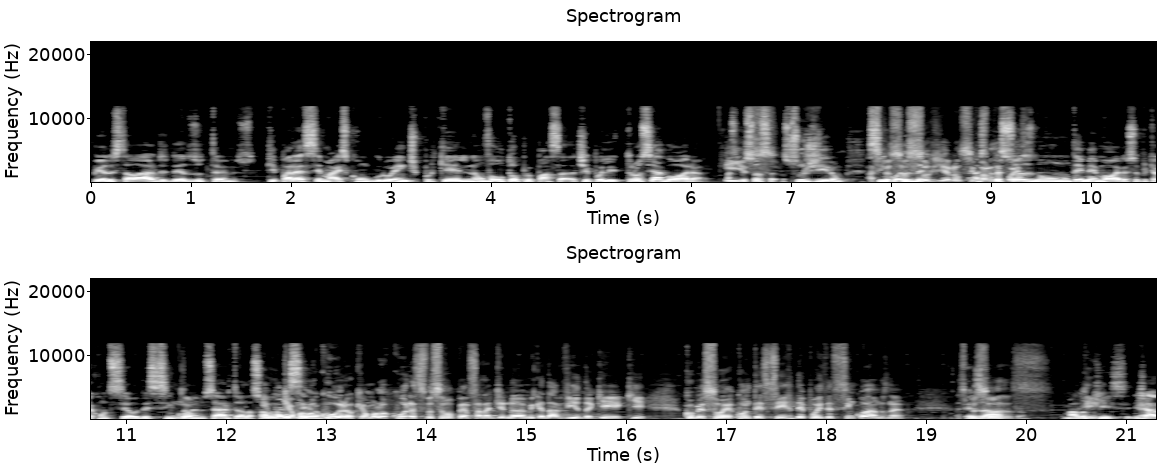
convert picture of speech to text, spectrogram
pelo estalar de dedos do Thanos. Que parece ser mais congruente porque ele não voltou pro passado. Tipo, ele trouxe agora. As Isso. pessoas surgiram. As cinco pessoas anos de- surgiram cinco As anos pessoas depois. não, não têm memória sobre o que aconteceu desses cinco Não. anos, certo? Elas só o que é apareceram. uma loucura, o que é uma loucura se você for pensar na dinâmica da vida que, que começou a acontecer depois desses cinco anos, né? As Exato. pessoas. Maluquice. que- Já,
